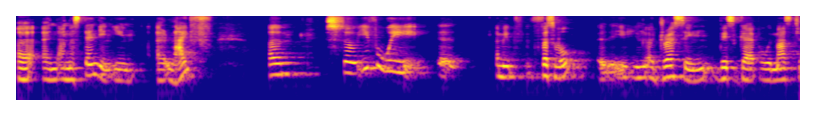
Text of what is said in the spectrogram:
and understanding in life. Um, so if we I mean, first of all, in addressing this gap, we must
